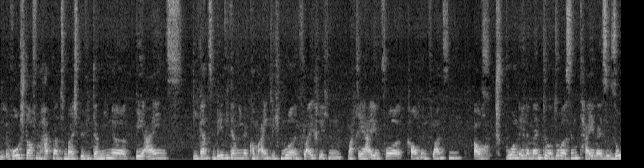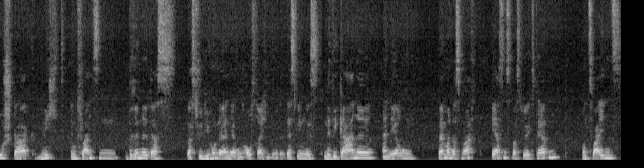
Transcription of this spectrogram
Rohstoffen hat man zum Beispiel Vitamine B1, die ganzen B-Vitamine kommen eigentlich nur in fleischlichen Materialien vor, kaum in Pflanzen. Auch Spurenelemente und sowas sind teilweise so stark nicht in Pflanzen drinne, dass das für die Hundeernährung ausreichen würde. Deswegen ist eine vegane Ernährung, wenn man das macht, erstens was für Experten und zweitens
